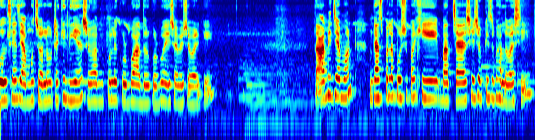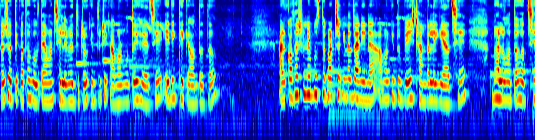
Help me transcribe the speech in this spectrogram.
বলছে যে, আম্মু, চলো ওটাকে নিয়ে আসো, আমি কোলে করব, আদর করব, এসব এসব আর কি। তো আমি যেমন গাছপালা, পশু পাখি, বাচ্চা সেসব কিছু ভালোবাসি। তো সত্যি কথা বলতে আমার ছেলে মেয়ে দুটো কিন্তু ঠিক আমার মতোই হয়েছে এদিক থেকে অন্তত। আর কথা শুনে বুঝতে পারছ কিনা জানি না, আমার কিন্তু বেশ ঠান্ডা লেগে আছে। ভালো মতো হচ্ছে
